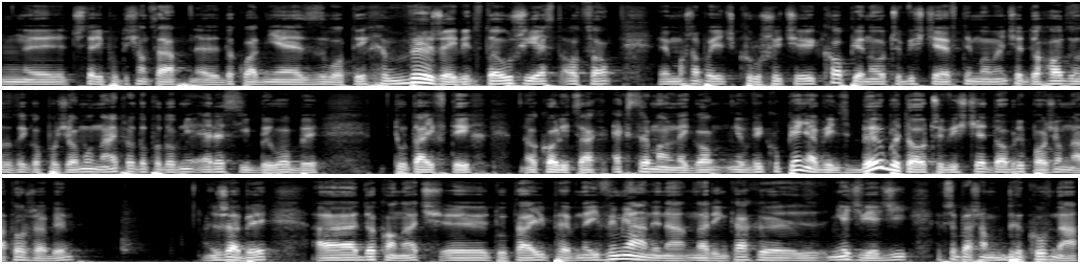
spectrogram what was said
mm, y, 4,5 tysiąca e, dokładnie złotych wyżej, więc to już jest o co, e, można powiedzieć, kruszyć y, kopię. No oczywiście w tym momencie dochodząc do tego poziomu, najprawdopodobniej RSI byłoby tutaj w tych okolicach ekstremalnego wykupienia, więc byłby to oczywiście dobry poziom na to, żeby żeby e, dokonać e, tutaj pewnej wymiany na, na rynkach e, niedźwiedzi, przepraszam, byków na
